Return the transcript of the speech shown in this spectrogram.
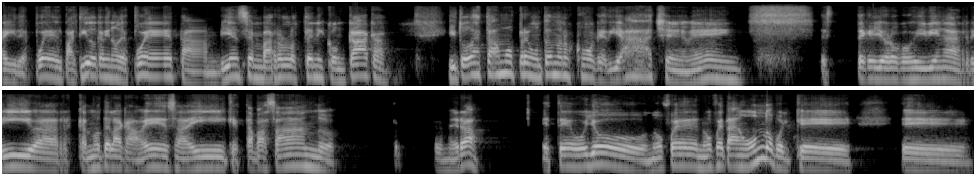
Y después el partido que vino después también se embarró los tenis con caca y todos estábamos preguntándonos como que diache, men, este que yo lo cogí bien arriba, rascándote la cabeza ahí, ¿qué está pasando? Pues mira, este hoyo no fue, no fue tan hondo porque eh,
